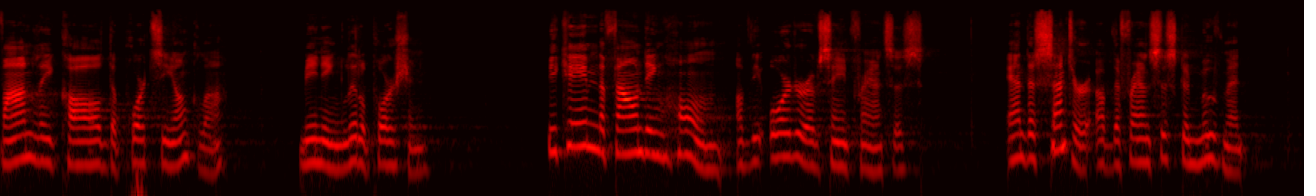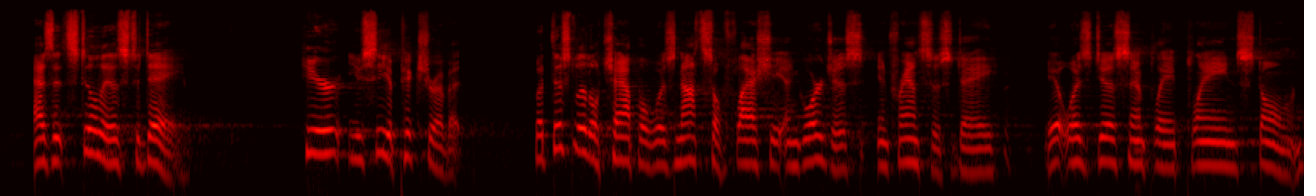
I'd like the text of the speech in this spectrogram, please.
fondly called the Porziuncula, meaning little portion, became the founding home of the Order of St. Francis and the center of the Franciscan movement as it still is today. Here you see a picture of it, but this little chapel was not so flashy and gorgeous in Francis' day. It was just simply plain stone.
